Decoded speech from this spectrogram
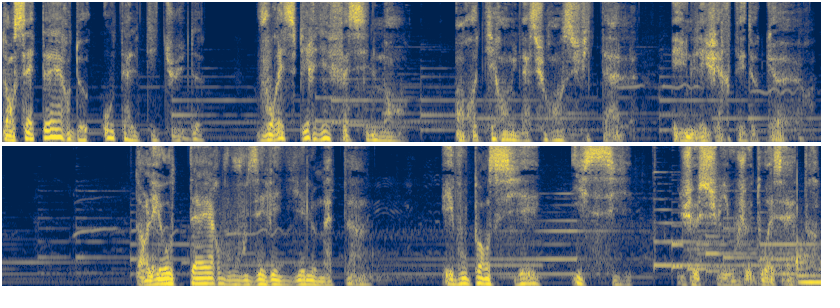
Dans cet air de haute altitude, vous respiriez facilement en retirant une assurance vitale et une légèreté de cœur. Dans les hautes terres, vous vous éveilliez le matin et vous pensiez, ici, je suis où je dois être.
